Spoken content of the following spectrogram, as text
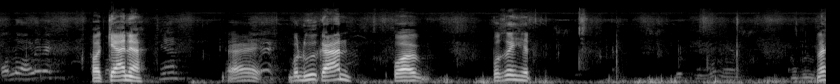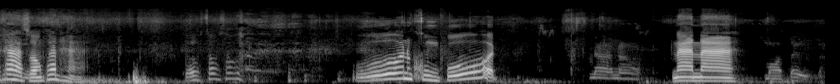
ถอดหลอดเลยไหมถอดแกนเนี่ยแมนได้บ่รู้กันเพราะว่าบ่เคยเฮ็ดราคาสองพันหาเออเศร้าเศร้าโอ้มันคุ้มโพดนานอนานา มอเตอร์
